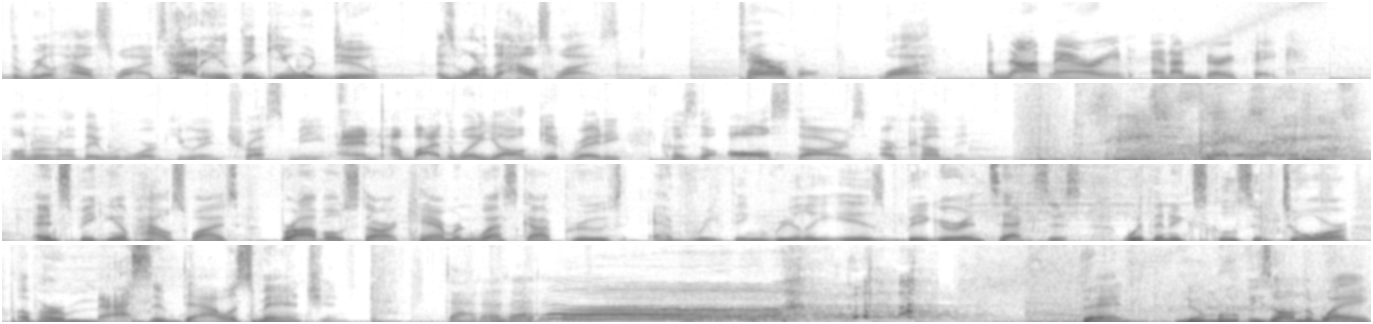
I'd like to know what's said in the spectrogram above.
the real housewives. How do you think you would do as one of the housewives? Terrible. Why? I'm not married and I'm very fake. Oh, no, no, they would work you in, trust me. And uh, by the way, y'all get ready because the All Stars are coming. And speaking of housewives, Bravo star Kameron Westcott proves everything really is bigger in Texas with an exclusive tour of her massive Dallas mansion. Da da da da. Then, new movies on the way,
